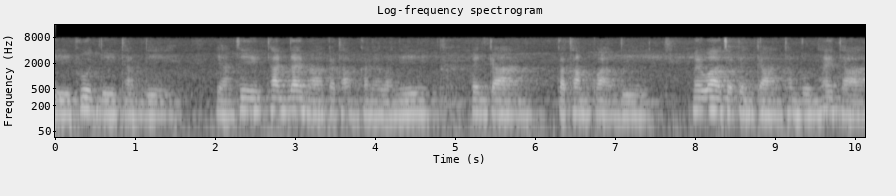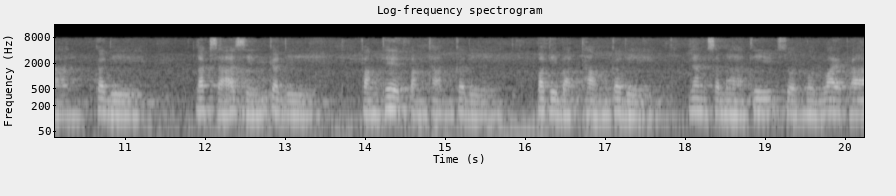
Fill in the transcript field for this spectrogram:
ดีพูดดีทำดี อย่างที่ท่านได้มากระทำกันในวันนี้ เป็นการกระทำความดี ไม่ว่าจะเป็นการทำบุญให้ทานก็ดี รักษาศีลก็ดี ฟังเทศฟังธรรมก็ดี ปฏิบัติธรรมก็ดี นั่งสมาธิสวดมนต์ไหว้พระ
